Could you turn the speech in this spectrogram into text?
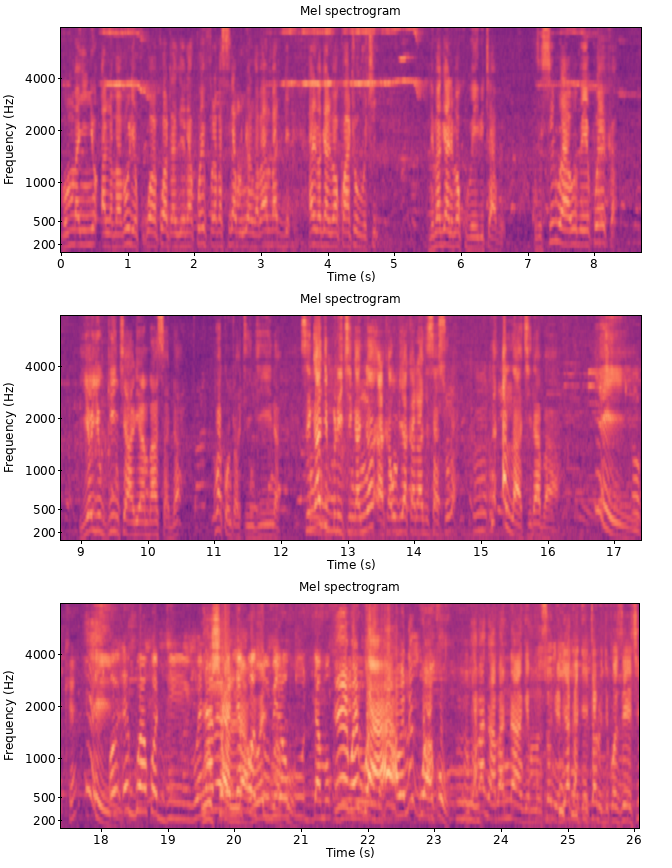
bwemumanyi nnyo allah babuli okukwata genda kwefula abasiraamu nnyo nga bambadde ali bagala ne bakwata obuki ne bagala ne bakuba ebitabo. Nze sirwawe bekweka yo yugi nkyali ambasada kuba kontrakiti ngiina singa gibulikinga nnyo akawumbi akanagisasula ne allah akiraba. Eh, Okay. eh. O- Eggwako ddi? Inshallah, wenabeeweddeko bwe osuubira weggwako. okuddamu Eh, bwegwa weneggwako yabaga bannange mu nsonyi emyaka gyetaano gikoze eki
